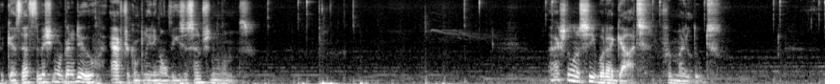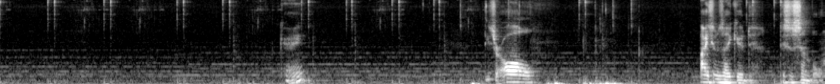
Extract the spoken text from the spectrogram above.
Because that's the mission we're going to do after completing all these Ascension ones. I actually want to see what I got from my loot. Okay. These are all items I could disassemble.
